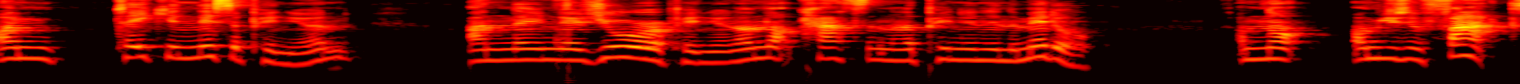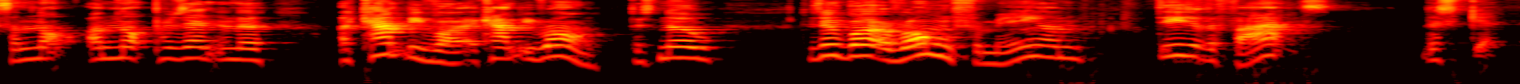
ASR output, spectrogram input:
I'm taking this opinion, and then there's your opinion. I'm not casting an opinion in the middle. I'm not I'm using facts. I'm not. I'm not presenting a. I can't be right. I can't be wrong. There's no. There's no right or wrong for me. I'm. These are the facts. Let's get.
